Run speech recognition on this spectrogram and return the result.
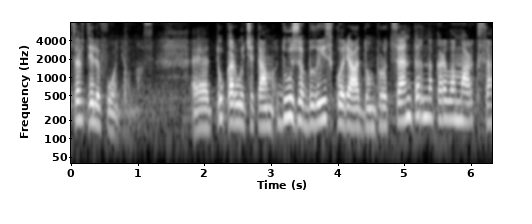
все в телефоні у нас. Е, То, коротше, там дуже близько рядом про центр на Карла Маркса.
